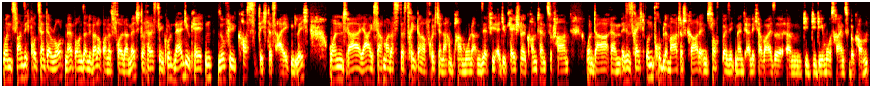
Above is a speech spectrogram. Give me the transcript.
und 20 Prozent der Roadmap bei unseren Developern ist voll damit. Das heißt, den Kunden educaten, so viel kostet dich das eigentlich. Und äh, ja, ich sag mal, das, das trägt dann auch Früchte nach ein paar Monaten, sehr viel Educational Content zu fahren. Und da ähm, ist es recht unproblematisch, gerade im Software-Segment ehrlicherweise ähm, die, die Demos reinzubekommen.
